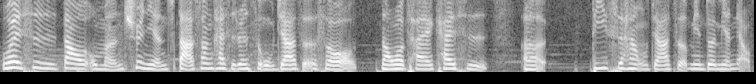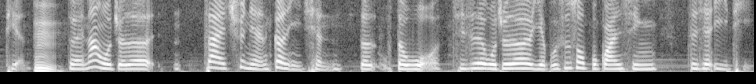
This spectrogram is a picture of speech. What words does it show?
我也是到我们去年打算开始认识吴家泽的时候，那我才开始呃第一次和吴家泽面对面聊天。嗯，对。那我觉得在去年更以前的的我，其实我觉得也不是说不关心这些议题，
